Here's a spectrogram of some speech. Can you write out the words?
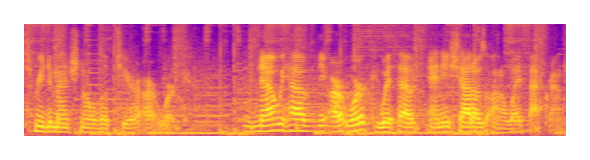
three-dimensional look to your artwork. Now we have the artwork without any shadows on a white background.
